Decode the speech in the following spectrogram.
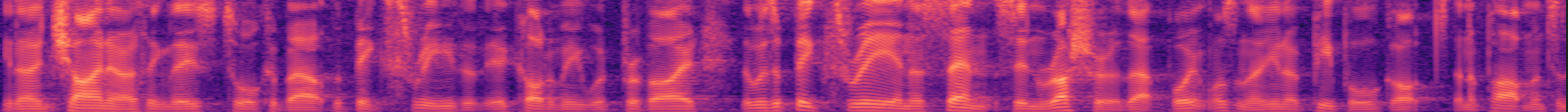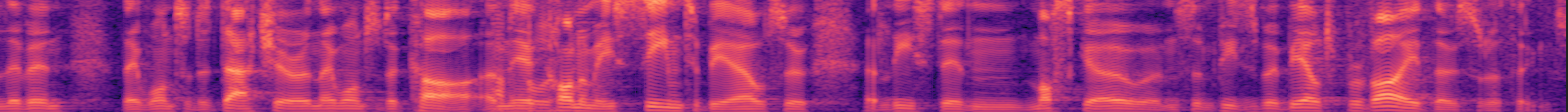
you know, in China, I think they used to talk about the big three that the economy would provide. There was a big three in a sense in Russia at that point, wasn't there? You know, people got an apartment to live in, they wanted a dacha, and they wanted a car. And Absolutely. the economy seemed to be able to, at least in Moscow and St. Petersburg, be able to provide those sort of things.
